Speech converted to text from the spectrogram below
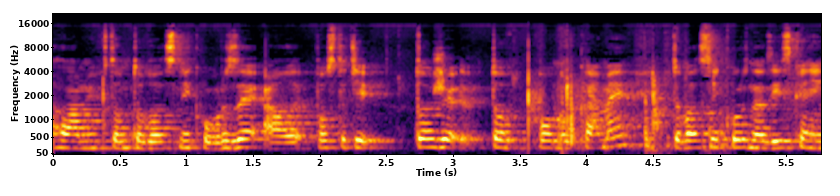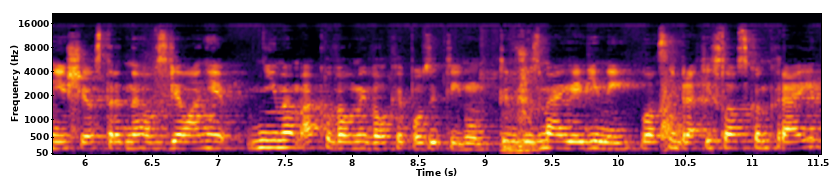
hlavne v tomto vlastne kurze, ale v podstate to, že to ponúkame, to vlastne kurz na získanie nižšieho stredného vzdelania vnímam ako veľmi veľké pozitívum. Tým, že sme aj jediní vlastne v Bratislavskom kraji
